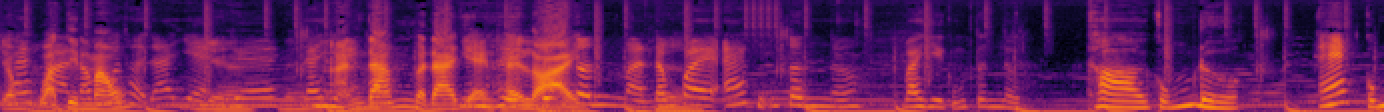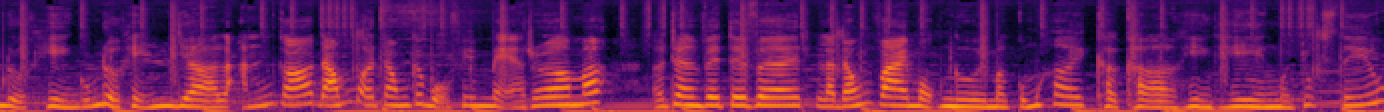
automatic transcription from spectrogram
Trong quả tim máu. Dạ, ghê đa đa dạng. dạng ảnh đóng và đa dạng thể loại tin mà đóng Ừ. vai ác cũng tin nữa vai gì cũng tin được Khờ cũng được, ác cũng được, hiền cũng được. Hiện giờ là ảnh có đóng ở trong cái bộ phim Mẹ Rơm á, ở trên VTV là đóng vai một người mà cũng hơi khờ khờ, hiền hiền một chút xíu.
